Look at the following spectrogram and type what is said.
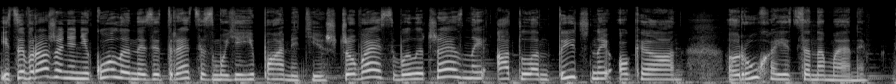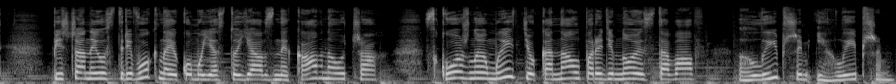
і це враження ніколи не зітреться з моєї пам'яті, що весь величезний Атлантичний океан рухається на мене. Піщаний острівок, на якому я стояв, зникав на очах. З кожною миттю канал переді мною ставав глибшим і глибшим.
